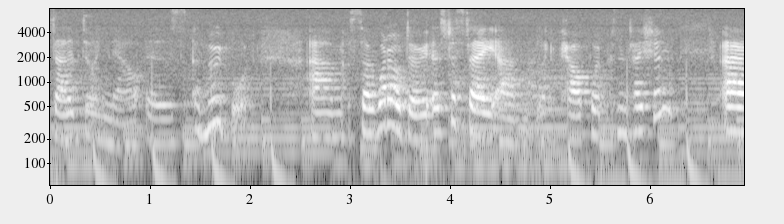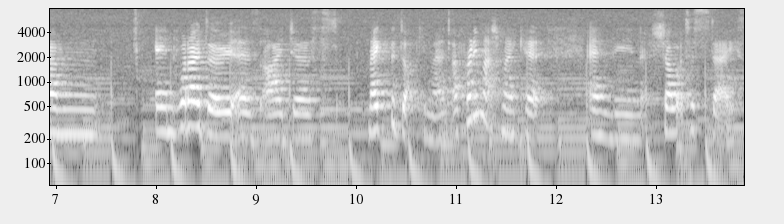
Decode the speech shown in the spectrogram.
started doing now is a mood board. Um, so what I'll do is just a um, like a PowerPoint presentation. Um, and what I do is I just make the document, I pretty much make it and then show it to Stace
